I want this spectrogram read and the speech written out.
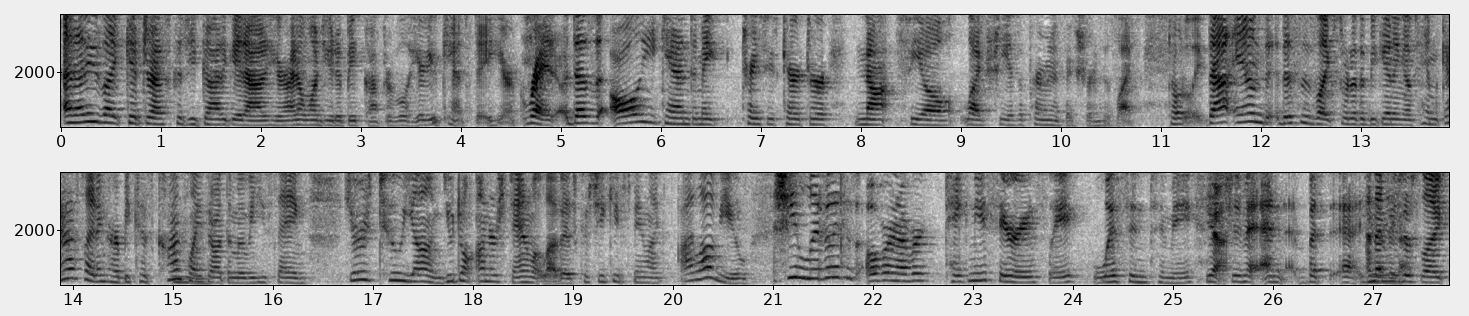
and then he's like, Get dressed because you got to get out of here. I don't want you to be comfortable here. You can't stay here. right does all he can to make tracy's character not feel like she is a permanent fixture in his life Totally. That and this is like sort of the beginning of him gaslighting her because constantly Mm-hmm. throughout the movie he's saying, You're too young. You don't understand what love is because she keeps being like, I love you. She literally says over and over, "Take me seriously, listen to me." Yeah. She, and but uh, And then he's does. just like,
